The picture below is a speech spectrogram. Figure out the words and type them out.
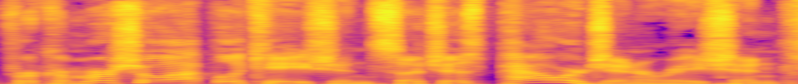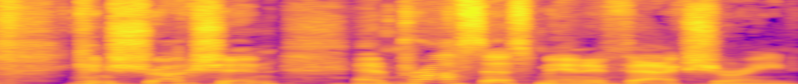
for commercial applications such as power generation, construction, and process manufacturing.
